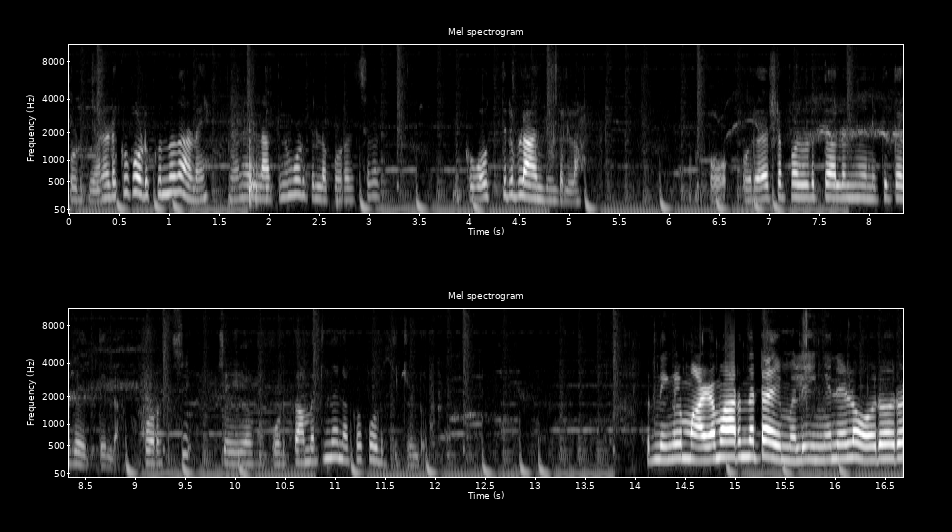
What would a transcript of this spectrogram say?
കൊടുത്തു. ഞാൻ ഇടയ്ക്ക് കൊടുക്കുന്നതാണേ. ഞാൻ എല്ലാത്തിനും കൊടുത്തില്ല കുറച്ച് എനിക്ക് ഒത്തിരി പ്ലാന്റ് ഉണ്ടല്ലോ. അപ്പോൾ ഒരു ഒരേത്തപ്പഴം എടുത്താലൊന്നും എനിക്ക് തികയത്തില്ല. കുറച്ച് ചെയ്യാൻ കൊടുക്കാൻ പറ്റുന്നതിനൊക്കെ കൊടുത്തിട്ടുണ്ട്. അപ്പം നിങ്ങൾ മഴ മാറുന്ന ടൈമിൽ ഇങ്ങനെയുള്ള ഓരോരോ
